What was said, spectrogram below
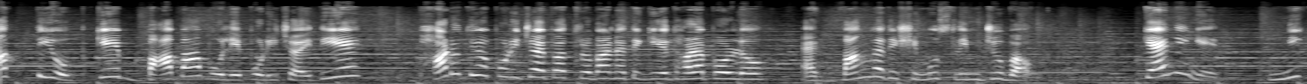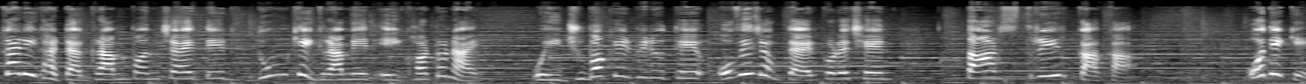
আত্মীয়কে বাবা বলে পরিচয় দিয়ে ভারতীয় পরিচয়পত্র বানাতে গিয়ে ধরা পড়ল এক বাংলাদেশি মুসলিম যুবক। ক্যানিংয়ের নিকারিঘাটা গ্রাম পঞ্চায়েতের দুমকে গ্রামের এই ঘটনায় ওই যুবকের বিরুদ্ধে অভিযোগ দায়ের করেছেন তার স্ত্রীর কাকা। ওদিকে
